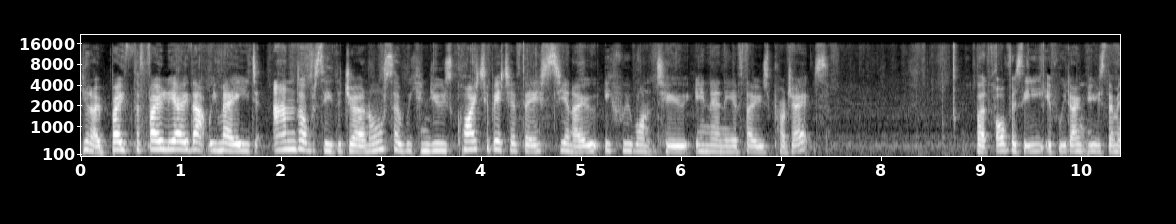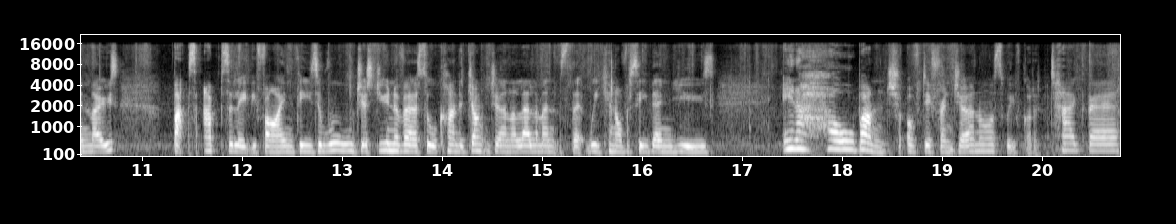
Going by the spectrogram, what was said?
you know, both the folio that we made and obviously the journal. So we can use quite a bit of this, you know, if we want to in any of those projects. But obviously, if we don't use them in those, that's absolutely fine. These are all just universal kind of junk journal elements that we can obviously then use in a whole bunch of different journals. We've got a tag there,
